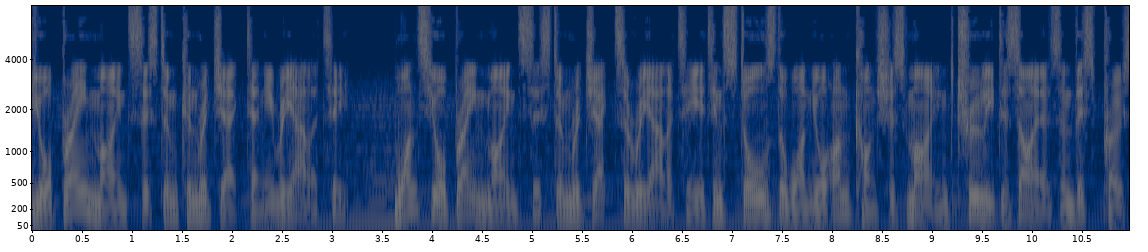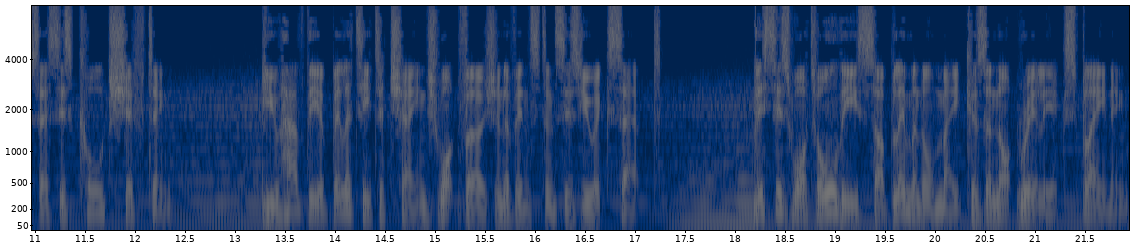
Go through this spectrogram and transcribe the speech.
Your brain-mind system can reject any reality. Once your brain-mind system rejects a reality it installs the one your unconscious mind truly desires and this process is called shifting. You have the ability to change what version of instances you accept. This is what all these subliminal makers are not really explaining.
